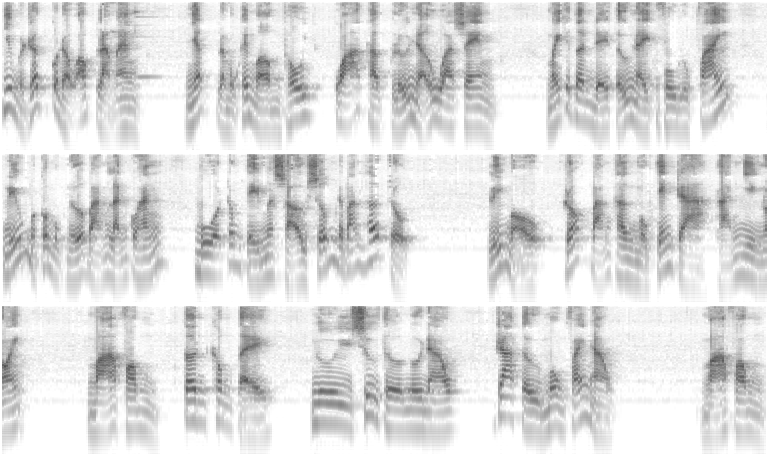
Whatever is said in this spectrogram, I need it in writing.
nhưng mà rất có đầu óc làm ăn. Nhất là một cái mồm thôi, quả thật lưỡi nở hoa sen. Mấy cái tên đệ tử này của phù lục phái, nếu mà có một nửa bản lãnh của hắn, bùa trong tiệm sợ sớm đã bán hết rồi. Lý mộ rót bản thân một chén trà, thản nhiên nói, Mã Phong, tên không tệ, người sư thừa người nào, ra từ môn phái nào. Mã Phong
